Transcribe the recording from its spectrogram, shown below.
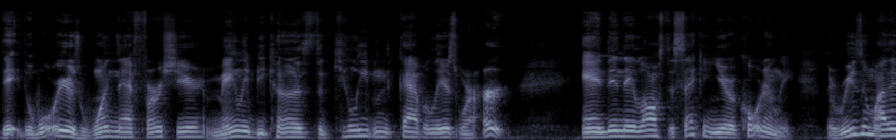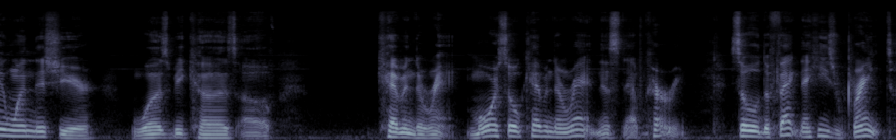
They, the Warriors won that first year mainly because the Cleveland Cavaliers were hurt. And then they lost the second year accordingly. The reason why they won this year was because of Kevin Durant. More so Kevin Durant than Steph Curry. So the fact that he's ranked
